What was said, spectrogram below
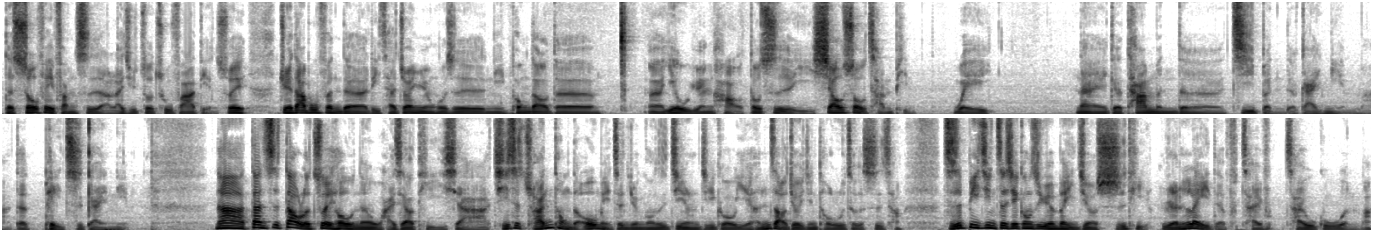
的收费方式啊，来去做出发点。所以绝大部分的理财专员或是你碰到的。呃，业务员好，都是以销售产品为那一个他们的基本的概念嘛的配置概念。那但是到了最后呢，我还是要提一下，其实传统的欧美证券公司、金融机构也很早就已经投入这个市场，只是毕竟这些公司原本已经有实体人类的财财务顾问嘛，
